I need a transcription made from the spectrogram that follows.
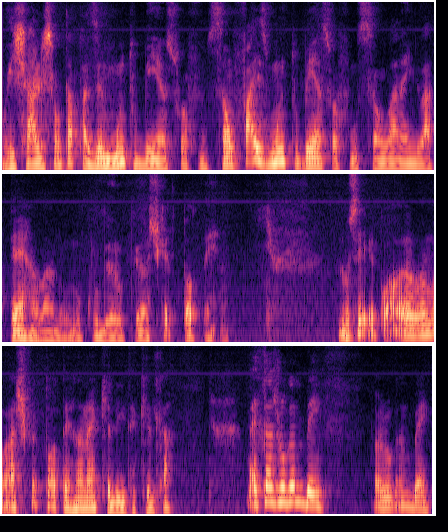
Richarlison está fazendo muito bem a sua função, faz muito bem a sua função lá na Inglaterra, lá no, no clube europeu, acho que é Tottenham. Não sei qual, eu acho que é Tottenham, né, que ele, que ele tá. Mas tá jogando bem, tá jogando bem.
